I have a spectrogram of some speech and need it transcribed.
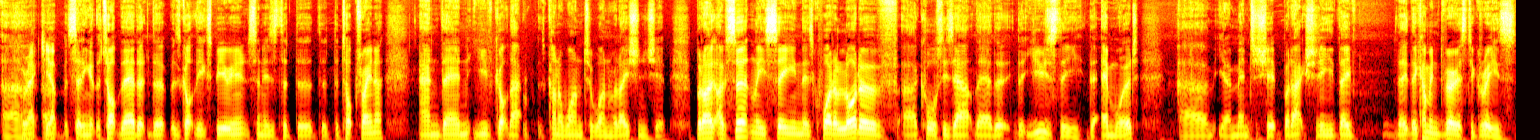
uh, Correct, uh, yep. but sitting at the top there that, that has got the experience and is the, the, the, the top trainer, and then you've got that kind of one to one relationship. But I, I've certainly seen there's quite a lot of uh, courses out there that, that use the the M word, um, you know, mentorship, but actually they've they, they come in various degrees.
